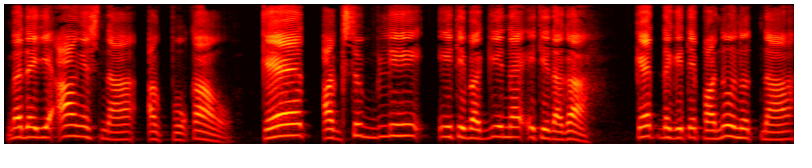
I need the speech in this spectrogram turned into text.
nga dayi angis na agpukaw ket agsubli iti bagina iti daga, ket dagiti panunot na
